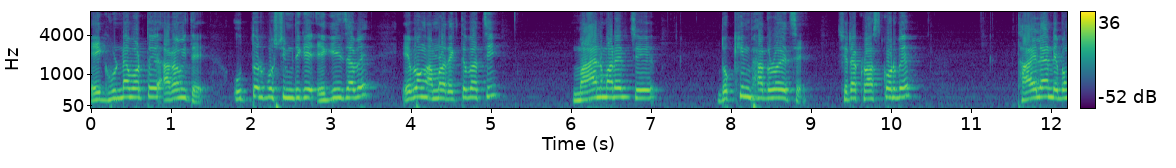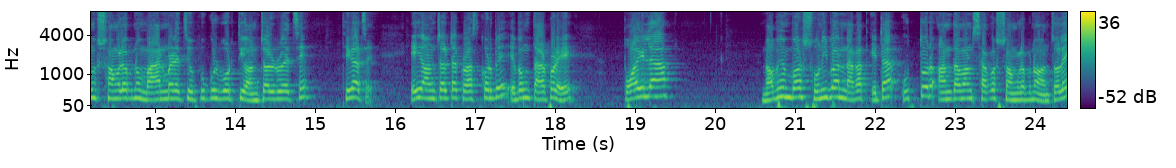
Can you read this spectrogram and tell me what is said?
এই ঘূর্ণাবর্ত আগামীতে উত্তর পশ্চিম দিকে এগিয়ে যাবে এবং আমরা দেখতে পাচ্ছি মায়ানমারের যে দক্ষিণ ভাগ রয়েছে সেটা ক্রস করবে। থাইল্যান্ড এবং সংলগ্ন মায়ানমারের যে উপকূলবর্তী অঞ্চল রয়েছে, ঠিক আছে? এই অঞ্চলটা ক্রস করবে এবং তারপরে পয়লা নভেম্বর শনিবার নাগাদ এটা উত্তর আন্দামান সাগর সংলগ্ন অঞ্চলে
